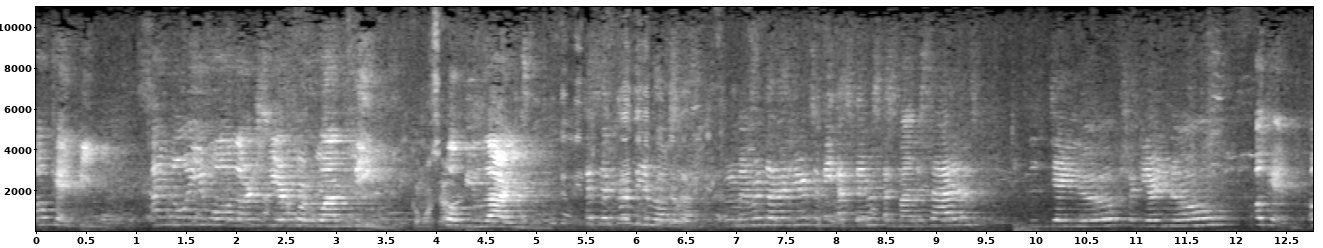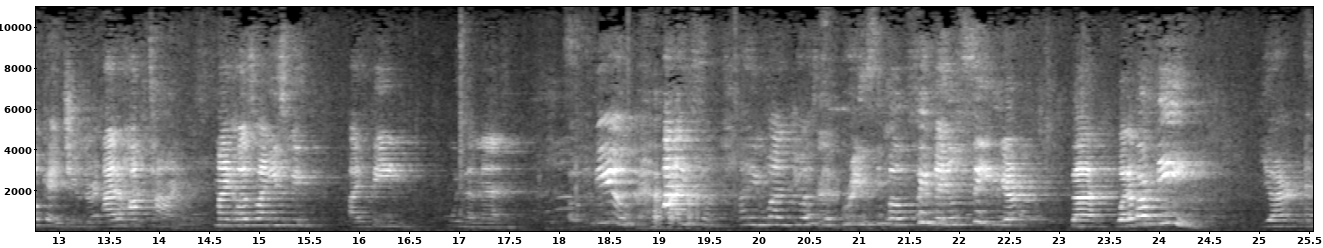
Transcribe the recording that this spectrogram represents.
Okay, people. I know you all are here for one thing. ¿Cómo se llama? Popularity. Except for me, Rosa. Remember that I'm here to be as famous as Miley Cyrus, J-Lo, Shakira, you know? Okay, okay, children, I don't have time. My husband is with, I think, with a man. Oh, ew, Alison, I want you as the principal female singer. But what about me? You're a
